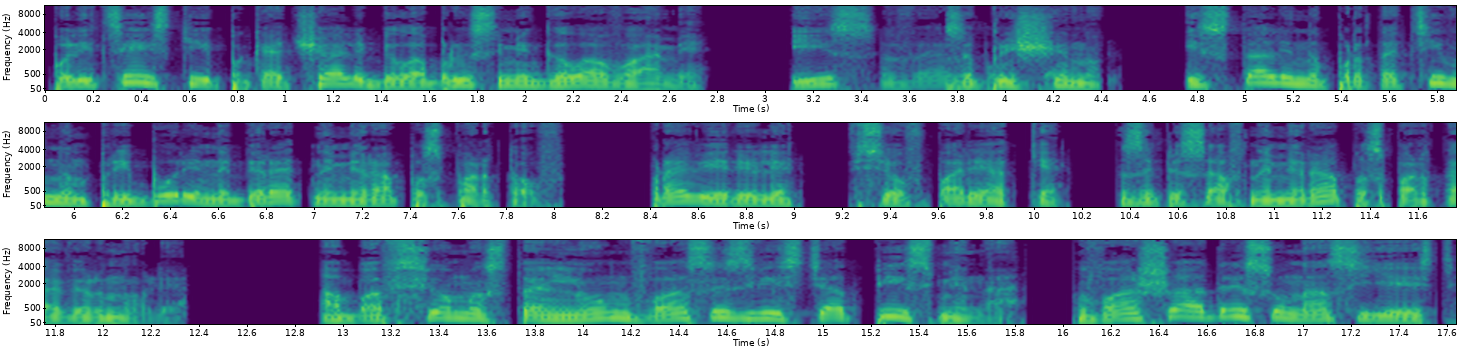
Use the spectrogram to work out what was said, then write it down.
Полицейские покачали белобрысыми головами. ИС запрещено. И стали на портативном приборе набирать номера паспортов. Проверили, все в порядке. Записав номера, паспорта вернули. «Обо всем остальном вас известят письменно. Ваш адрес у нас есть»,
